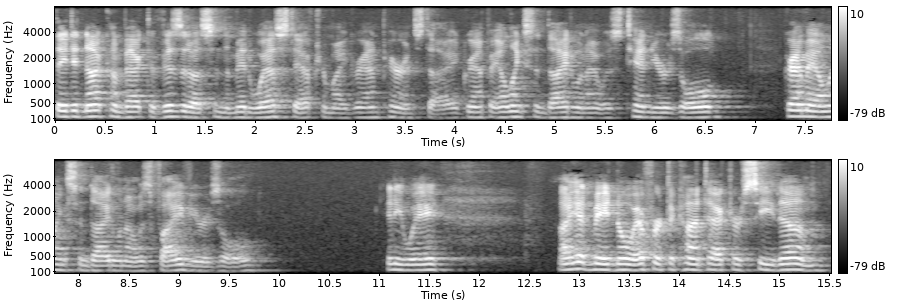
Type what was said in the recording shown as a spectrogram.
they did not come back to visit us in the Midwest after my grandparents died. Grandpa Ellingson died when I was 10 years old. Grandma Ellingson died when I was five years old. Anyway, I had made no effort to contact or see them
